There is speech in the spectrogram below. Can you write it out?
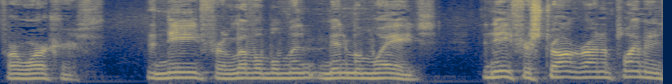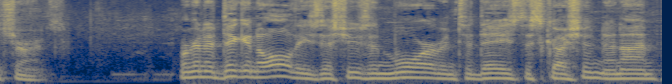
for workers, the need for livable min- minimum wage, the need for stronger unemployment insurance. We're going to dig into all these issues and more in today's discussion, and I'm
